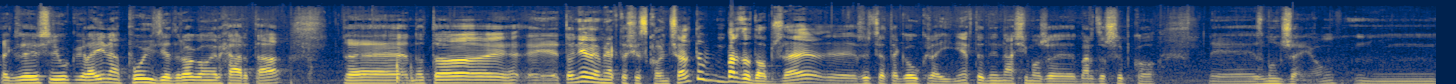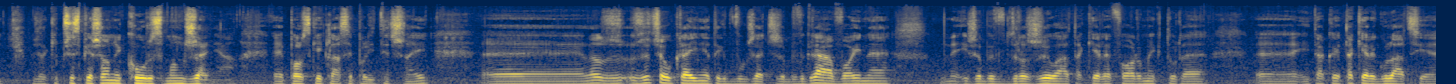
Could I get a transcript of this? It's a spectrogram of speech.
Także jeśli Ukraina pójdzie drogą Erharta, no to, e, to nie wiem, jak to się skończy, ale to bardzo dobrze. E, Życzę tego Ukrainie. Wtedy nasi może bardzo szybko e, zmądrzeją. Mm, Będzie taki przyspieszony kurs mądrzenia e, polskiej klasy politycznej. E, No, życzę Ukrainie tych dwóch rzeczy, żeby wygrała wojnę e, i żeby wdrożyła takie reformy, które e, i takie, takie regulacje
